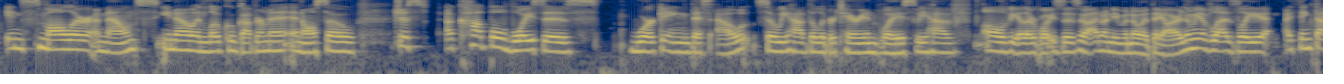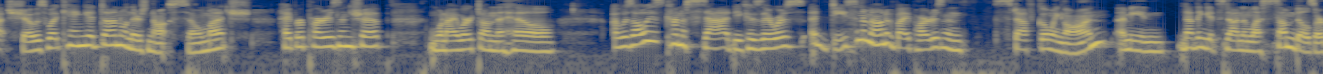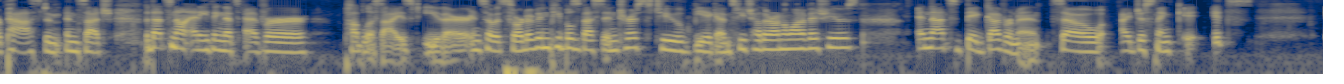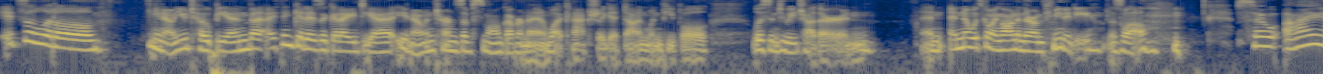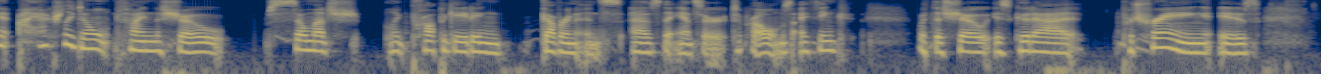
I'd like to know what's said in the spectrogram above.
in smaller amounts, you know, in local government and also just a couple voices working this out. So we have the libertarian voice, we have all of the other voices, so I don't even know what they are. And then we have Leslie. I think that shows what can get done when there's not so much hyperpartisanship. When I worked on the Hill, I was always kind of sad because there was a decent amount of bipartisan stuff going on. I mean, nothing gets done unless some bills are passed and, and, such, but that's not anything that's ever publicized either. And so it's sort of in people's best interest to be against each other on a lot of issues. And that's big government. So I just think it, it's it's a little you know, utopian, but I think it is a good idea, you know, in terms of small government and what can actually get done when people listen to each other and and, and know what's going on in their own community as well. so I I actually don't find the show so much like propagating governance as the answer to problems. I think what the show is good at portraying is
